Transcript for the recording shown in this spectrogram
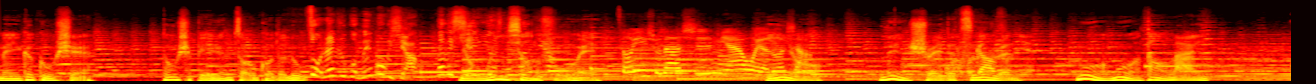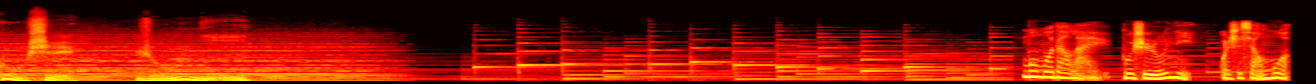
每个故事都是别人走过的路，做人如果没梦想，那个有微笑的抚慰，从一数到十，你爱我有多也少？有泪水的滋润。默默到来，故事如你。默默到来，故事如你，我是小莫，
